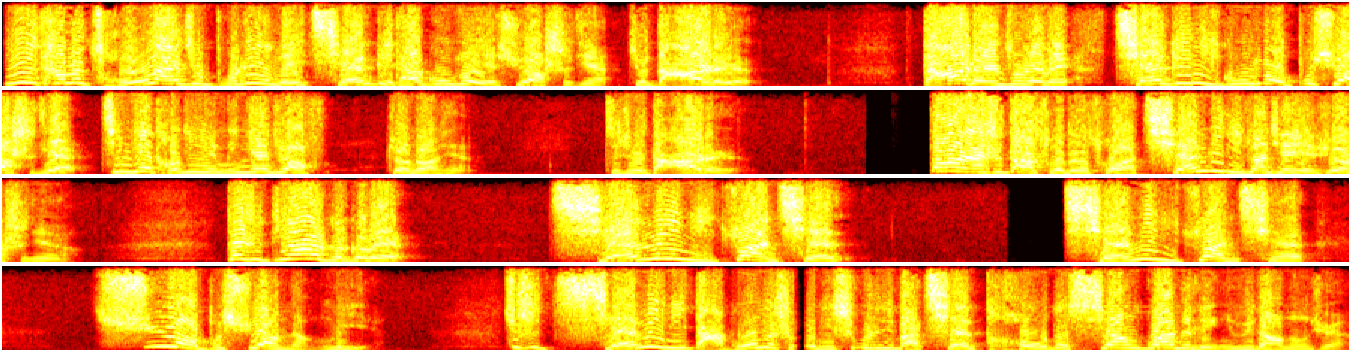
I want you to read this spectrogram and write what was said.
因为他们从来就不认为钱给他工作也需要时间。就打二的人，打二的人就认为钱给你工作不需要时间，今天投进去，明天就要赚多少钱，这就是打二的人。当然是大错特错了，钱给你赚钱也需要时间啊。但是第二个，各位，钱为你赚钱，钱为你赚钱，需要不需要能力？就是钱为你打工的时候，你是不是你把钱投的相关的领域当中去？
